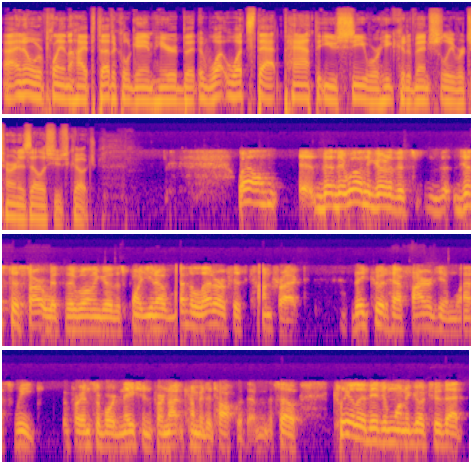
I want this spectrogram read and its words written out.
I know we're playing the hypothetical game here, but what, what's that path that you see where he could eventually return as LSU's coach? Well, they're willing to go to this, just to start with, they're willing to go to this point. You know, by the letter of his contract, they could have fired him last week for insubordination for not coming to talk with them. So clearly they didn't want to go to that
